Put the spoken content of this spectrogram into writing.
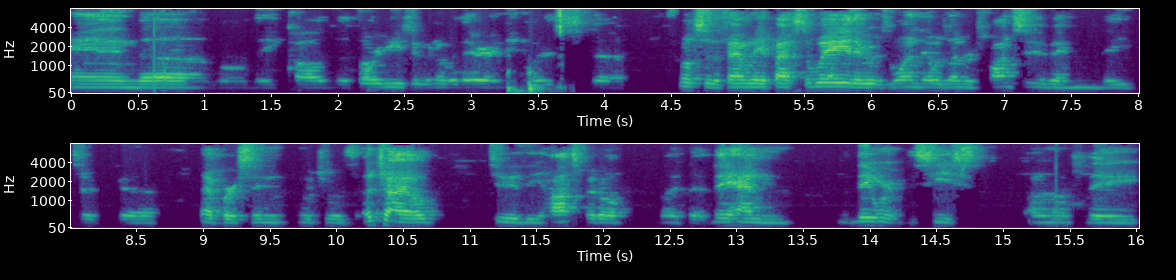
and uh, well, they called the authorities. They went over there, and it was uh, most of the family had passed away. There was one that was unresponsive, and they took uh, that person, which was a child, to the hospital. But they hadn't. They weren't deceased. I don't know if they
